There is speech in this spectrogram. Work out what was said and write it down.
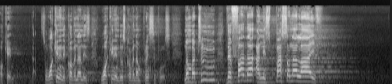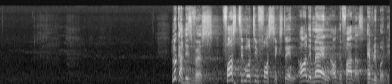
Okay. So walking in the covenant is walking in those covenant principles. Number two, the father and his personal life. Look at this verse. 1 Timothy 4:16. All the men, all the fathers, everybody.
